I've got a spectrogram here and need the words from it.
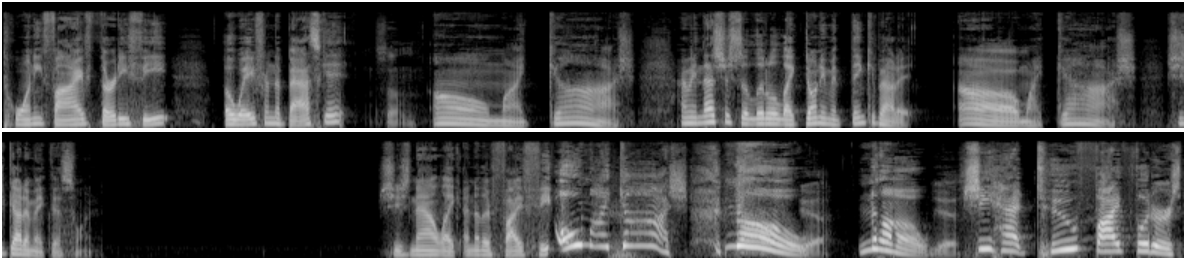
25, 30 feet away from the basket? something. Oh my gosh. I mean, that's just a little like, don't even think about it. Oh my gosh. She's got to make this one. She's now like another five feet. Oh my gosh. No. Yeah, No. Yes. She had two five footers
